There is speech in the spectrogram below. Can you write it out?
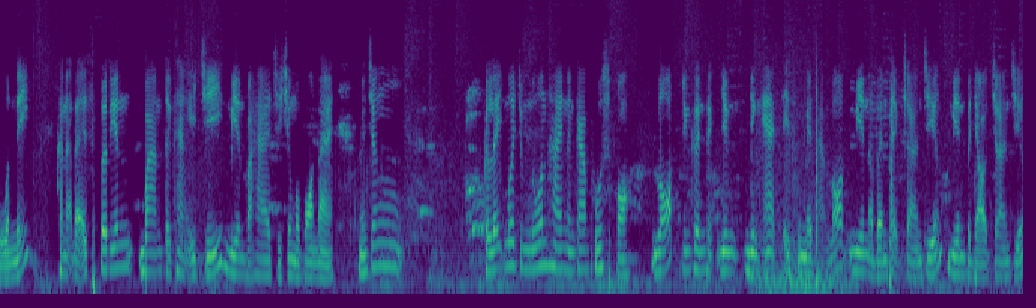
9នេះខណៈដែល Experience បានទៅខាង EG មានប្រហែលជាជាង1000ដែរអញ្ចឹង កលេចមួយចំនួនហើយនឹងការ push របស់ Lord យើងឃើញថាយើងយើងអាច estimate ថា Lord មាន advantage ច្រើនជាងមានប្រយោជន៍ច្រើនជាង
